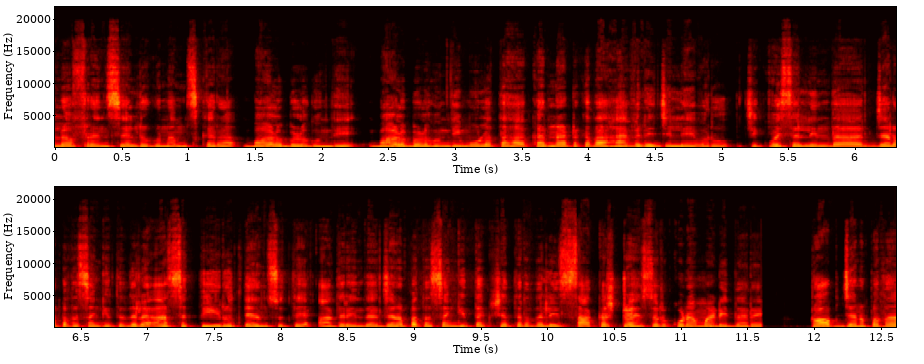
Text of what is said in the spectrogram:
ಹಲೋ ಫ್ರೆಂಡ್ಸ್ ಎಲ್ರಿಗೂ ನಮಸ್ಕಾರ. ಬಾಳು ಬೆಳಗುಂದಿ ಬಾಳು ಬೆಳಗುಂದಿ ಮೂಲತಃ ಕರ್ನಾಟಕದ ಹಾವೇರಿ ಜಿಲ್ಲೆಯವರು. ಚಿಕ್ಕ ವಯಸ್ಸಲ್ಲಿಂದ ಜನಪದ ಸಂಗೀತದಲ್ಲಿ ಆಸಕ್ತಿ ಇರುತ್ತೆ ಅನಿಸುತ್ತೆ. ಆದ್ದರಿಂದ ಜನಪದ ಸಂಗೀತ ಕ್ಷೇತ್ರದಲ್ಲಿ ಸಾಕಷ್ಟು ಹೆಸರು ಕೂಡ ಮಾಡಿದ್ದಾರೆ. ಟಾಪ್ ಜನಪದ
